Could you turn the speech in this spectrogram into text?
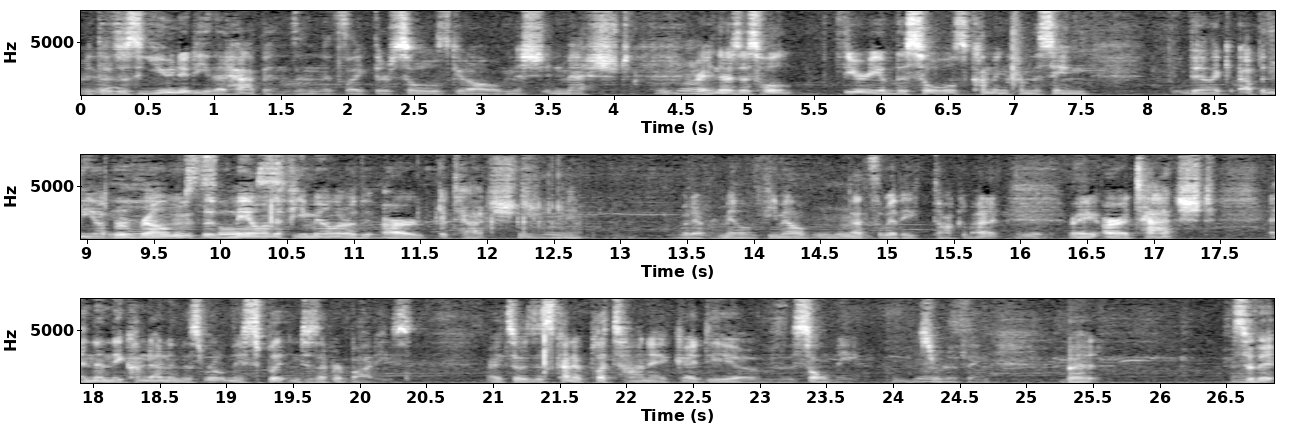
Right? There's this unity that happens, and it's like their souls get all mesh- enmeshed. mhm. Right? And there's this whole theory of the souls coming from the same. They're like up in the upper Yeah, realms. root The male and the female are the, Mhm. are attached. I Mhm. mean, whatever, male and female. Mhm. That's the way they talk about it. Yeah. right, are attached, and then they come down in this world and they split into separate bodies, right? So it's this kind of platonic idea of the soulmate Mhm. sort of thing, but so that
